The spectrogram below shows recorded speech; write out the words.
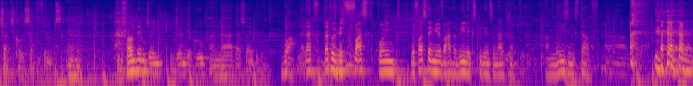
church called St. Philip's. I found them, joined joined the group, and uh, that's why I began. Wow, Like that's that was the first point, the first time you ever had a real experience in acting. Amazing stuff. Um,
